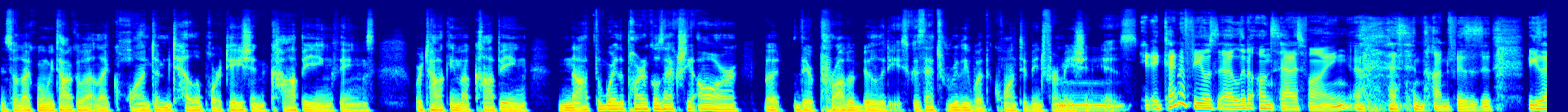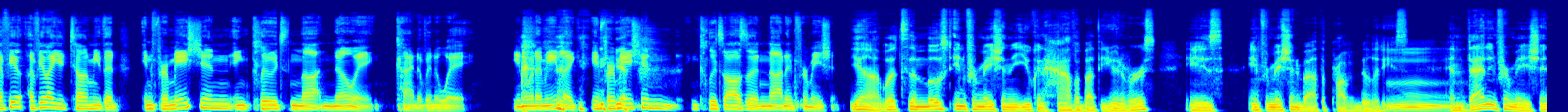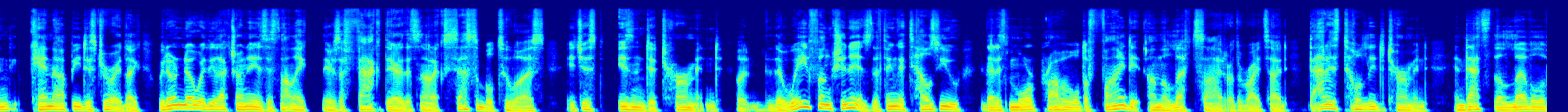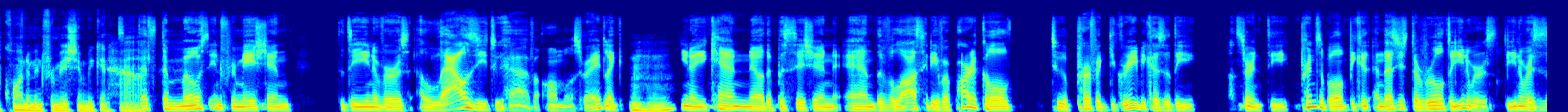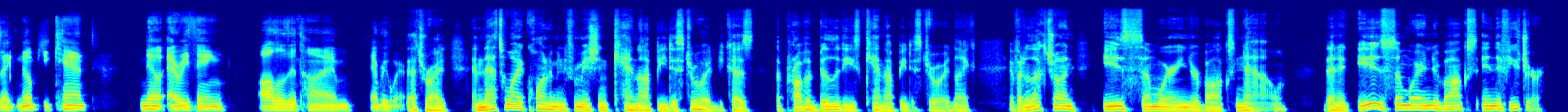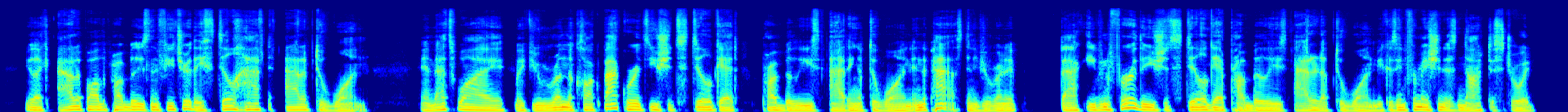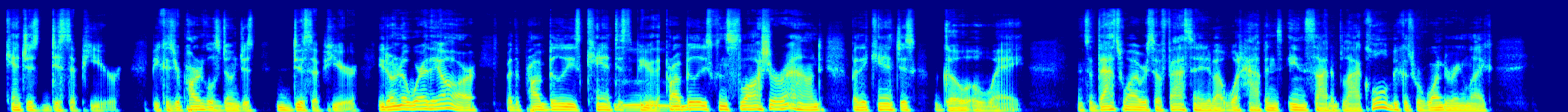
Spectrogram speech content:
And so, like when we talk about like quantum teleportation, copying things, we're talking about copying not the where the particles actually are, but their probabilities, because that's really what the quantum information mm. is. It, it kind of feels a little unsatisfying as a non-physicist because I feel I feel like you're telling me that information includes not knowing, kind of in a way. You know what I mean? Like information includes also not information. Yeah, well, it's the most information that you can have about the universe is information about the probabilities. And that information cannot be destroyed. Like we don't know where the electron is. It's not like there's a fact there that's not accessible to us. It just isn't determined. But the wave function is the thing that tells you that it's more probable to find it on the left side or the right side. That is totally determined. And that's the level of quantum information we can have. That's the most information that the universe allows you to have almost, right? Like, Mhm. you know, you can't know the position and the velocity of a particle to a perfect degree because of the uncertainty principle because and that's just the rule of the universe. The universe is like, nope, you can't know everything all of the time everywhere. That's right. And that's why quantum information cannot be destroyed because the probabilities cannot be destroyed. Like if an electron is somewhere in your box now, then it is somewhere in your box in the future. You like add up all the probabilities in the future, they still have to add up to one. And that's why if you run the clock backwards, you should still get probabilities adding up to one in the past. And if you run it back even further, you should still get probabilities added up to one because information is not destroyed, can't just disappear because your particles don't just disappear. You don't know where they are, but the probabilities can't disappear. The mm. probabilities can slosh around, but they can't just go away. And so that's why we're so fascinated about what happens inside a black hole because we're wondering like,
